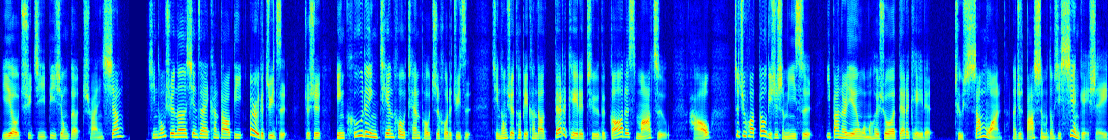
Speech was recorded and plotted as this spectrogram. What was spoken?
也有趋吉避凶的传香。请同学呢，现在看到第二个句子，就是 including 天后 temple 之后的句子，请同学特别看到 dedicated to the goddess 妈祖。好，这句话到底是什么意思？一般而言，我们会说 dedicated to someone，那就是把什么东西献给谁。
